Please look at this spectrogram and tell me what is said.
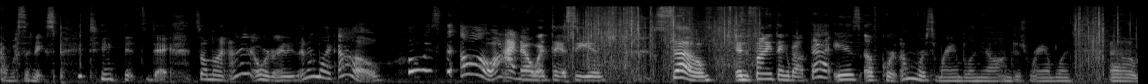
I wasn't expecting it today. So I'm like, I didn't order anything. I'm like, oh, who is the? Oh, I know what this is. So, and the funny thing about that is, of course, I'm just rambling, y'all. I'm just rambling. Um,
